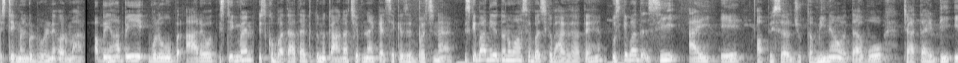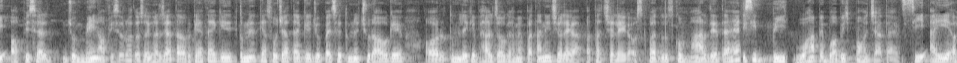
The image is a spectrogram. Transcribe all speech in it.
स्टिकमैन को ढूँढने और मार अब यहाँ पे वो लोग ऊपर आ रहे हो। स्टिकमैन इसको बताता है कि तुम्हें कहाँ कहाँ छिपना है कैसे कैसे बचना है। इसके बाद ये दोनों वहाँ से बच के भाग जाते हैं। उसके बाद सी आई ए ऑफिसर जो कमीना होता है, वो चाहता है डी ए ऑफिसर जो मेन ऑफिसर होता है, उसे घर जाता है और कहता है कि तुमने क्या सोचा था कि जो पैसे तुमने चुराओगे और तुम लेके भाग जाओगे, हमें पता नहीं चलेगा, पता चलेगा। उसके बाद उसको मार देता है। इसी बीच वहाँ पे बॉबी पहुँच जाता है। सी आई ए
